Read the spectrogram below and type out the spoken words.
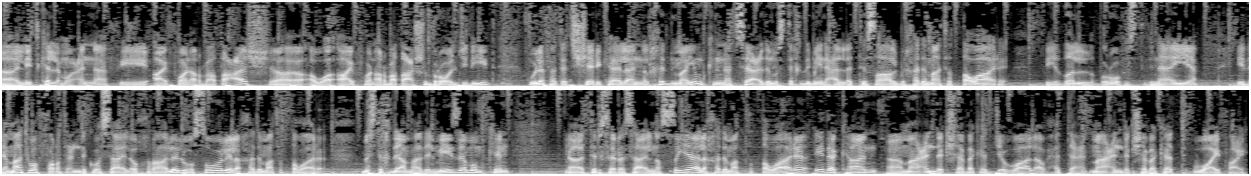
آه، اللي تكلموا عنها في آيفون 14 أو آيفون 14 برو الجديد. ولفتت الشركة لأن الخدمة يمكن أنها تساعد المستخدمين على الاتصال بخدمات الطوارئ في ظل ظروف استثنائية. إذا ما توفرت عندك وسائل أخرى للوصول إلى خدمات الطوارئ باستخدام هذه الميزة ممكن آه، ترسل رسائل نصية إلى خدمات الطوارئ إذا كان آه، ما عندك شبكة جوال أو حتى ما عندك شبكة واي فاي.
